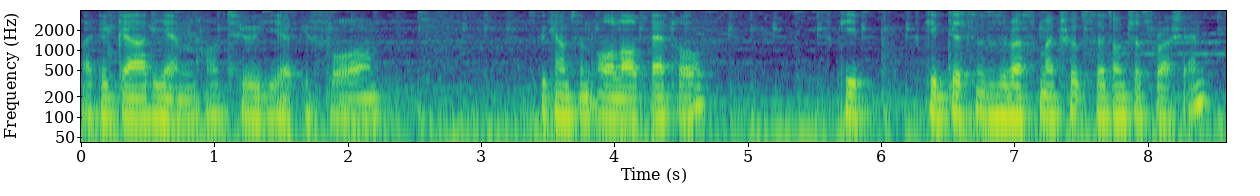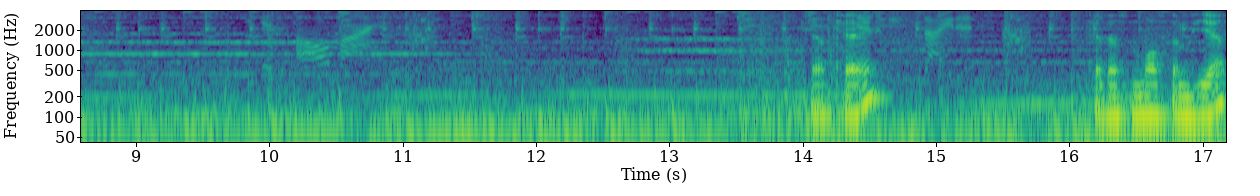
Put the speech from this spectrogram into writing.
like a guardian or two here before this becomes an all-out battle. Let's keep let's keep distance with the rest of my troops so I don't just rush in. Okay. Okay, there's more of them here.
